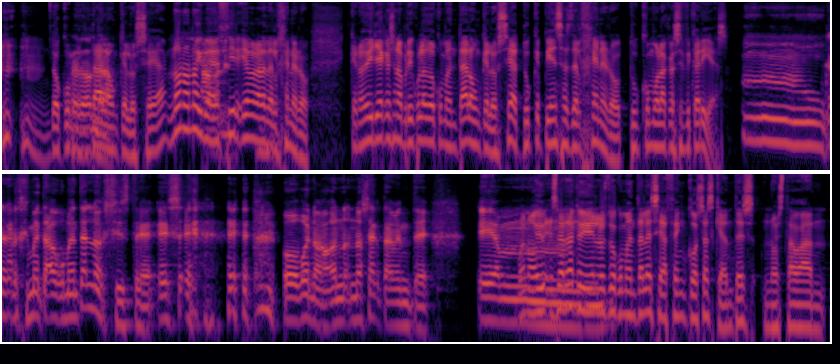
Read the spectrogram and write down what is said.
documental, aunque lo sea. No, no, no, iba Ah, a vale. decir, iba a hablar del género. Que no diría que es una película documental, aunque lo sea. ¿Tú qué piensas del género? ¿Tú cómo la clasificarías? Mm, documental no existe. Es, o bueno, no, no exactamente. Em, Bueno, es verdad que hoy en los documentales se hacen cosas que antes no estaban,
